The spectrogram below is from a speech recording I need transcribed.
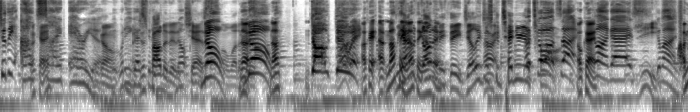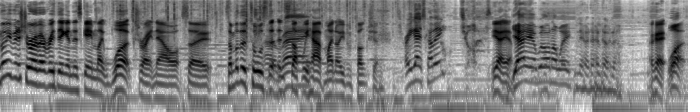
to the outside area. Go. Wait, what are you I guys just gonna found do? it in no. a chest. I No, know what it No. No. No- Don't do it. Okay, uh, We nothing, haven't nothing, done nothing. anything, Jelly. Just All right, continue your Let's tour. go outside. Okay. Come on, guys. Jeez. Come on. I'm not even sure if everything in this game like works right now, so some of the tools that, and stuff we have might not even function. Are you guys coming? Yeah, yeah. Yeah, yeah, we're on our way. No, no, no, no. Okay. What?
